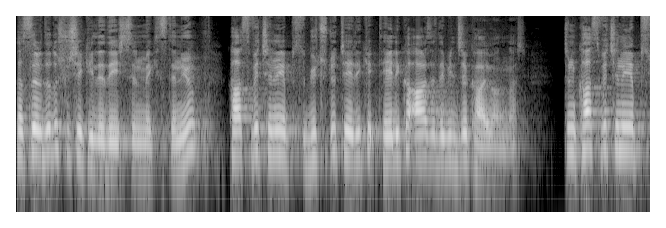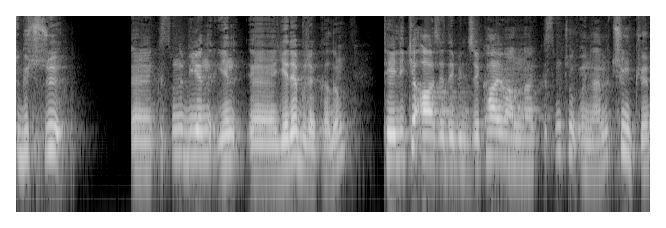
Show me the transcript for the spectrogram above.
Tasarıda da şu şekilde değiştirilmek isteniyor. Kas ve çene yapısı güçlü, tehlike, tehlike arz edebilecek hayvanlar. Şimdi kas ve çene yapısı güçlü e, kısmını bir yan, yan, e, yere bırakalım. Tehlike arz edebilecek hayvanlar kısmı çok önemli. Çünkü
